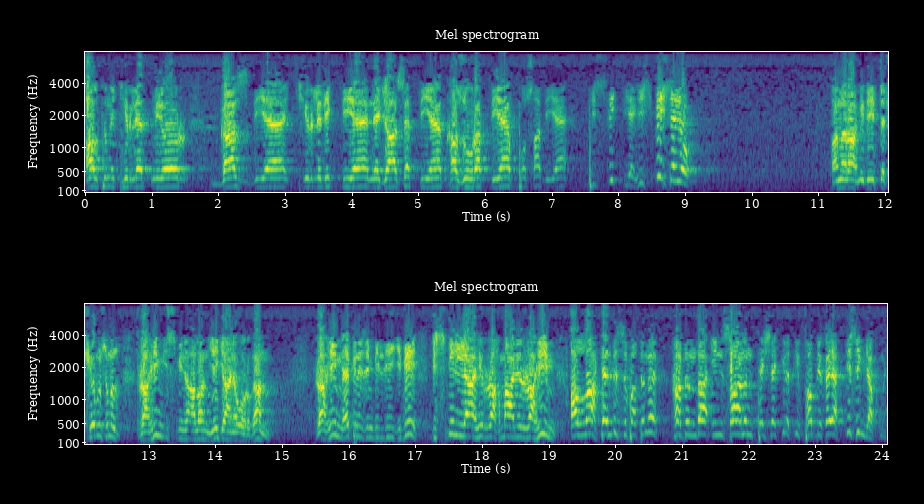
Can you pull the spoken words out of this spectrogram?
altını kirletmiyor, gaz diye, kirlilik diye, necaset diye, kazurat diye, posa diye, pislik diye hiçbir şey yok. Ana rahmi deyip geçiyor musunuz? Rahim ismini alan yegane organ. Rahim hepinizin bildiği gibi Bismillahirrahmanirrahim. Allah kendi sıfatını kadında insanın teşekkür ettiği fabrikaya isim yapmış.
